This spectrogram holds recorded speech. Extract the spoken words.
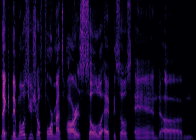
like the most usual formats are solo episodes and um,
